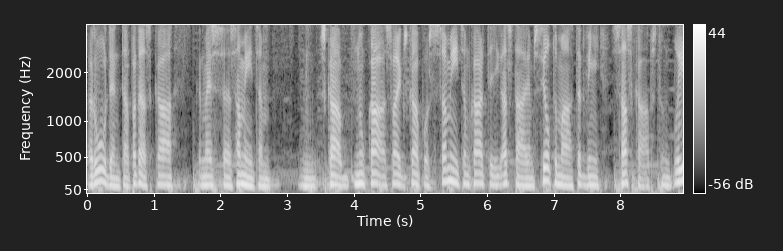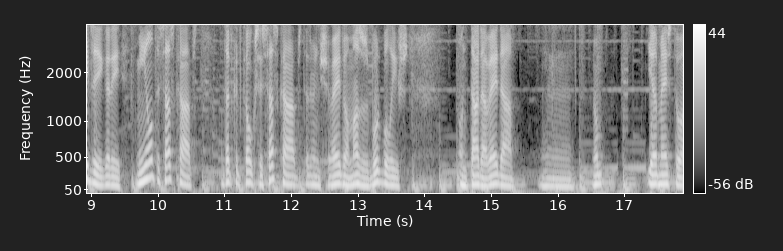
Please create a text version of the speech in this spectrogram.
ar ūdeni, tāpatās kā kad mēs samīcam uh, skāb, nu, kā svaigus kāpos samīcam kārtīgi, atstājam siltumā, tad viņi saskāpst. Un līdzīgi arī milti saskāpst. Un tad, kad kaut kas ir saskāpts, tad viņš veido mazus burbulīšus. Un tādā veidā, mm, nu, ja mēs to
